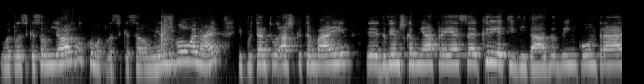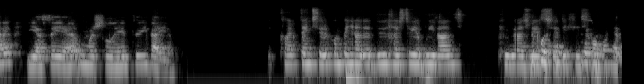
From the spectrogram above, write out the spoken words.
uma classificação melhor do que uma classificação menos boa, não é? E, portanto, acho que também eh, devemos caminhar para essa criatividade de encontrar, e essa é uma excelente ideia. Claro que tem de ser acompanhada de rastreabilidade que às vezes Depois, é difícil. Acompanhada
